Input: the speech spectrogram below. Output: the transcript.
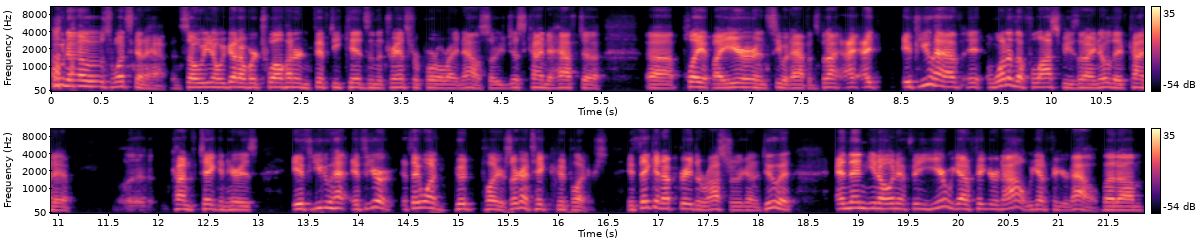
who knows what's going to happen? So, you know, we've got over 1,250 kids in the transfer portal right now. So you just kind of have to uh, play it by ear and see what happens. But I, I, if you have eh, one of the philosophies that I know they've kind of, uh, kind of taken here is if you have, if you're, if they want good players, they're going to take good players. If they can upgrade the roster, they're going to do it. And then, you know, and if a year we got to figure it out, we got to figure it out. But, um,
